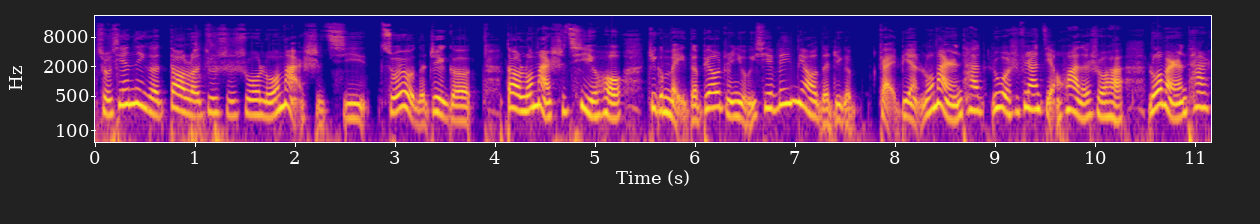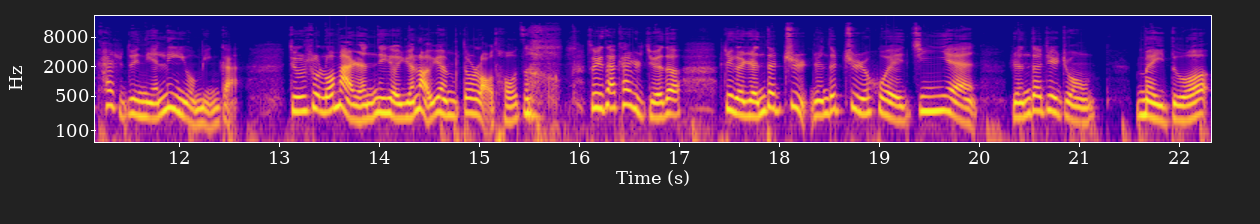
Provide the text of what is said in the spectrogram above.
首先，那个到了就是说罗马时期，所有的这个到罗马时期以后，这个美的标准有一些微妙的这个改变。罗马人他如果是非常简化的说哈，罗马人他开始对年龄有敏感，就是说罗马人那个元老院都是老头子，所以他开始觉得这个人的智、人的智慧、经验、人的这种美德，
